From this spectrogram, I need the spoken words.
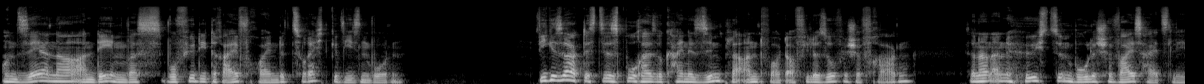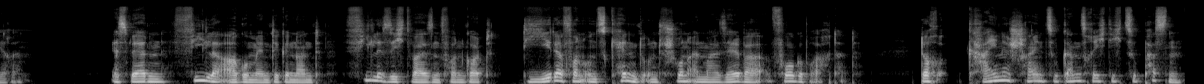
und sehr nah an dem, was wofür die drei Freunde zurechtgewiesen wurden. Wie gesagt, ist dieses Buch also keine simple Antwort auf philosophische Fragen, sondern eine höchst symbolische Weisheitslehre. Es werden viele Argumente genannt, viele Sichtweisen von Gott, die jeder von uns kennt und schon einmal selber vorgebracht hat. Doch keine scheint so ganz richtig zu passen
